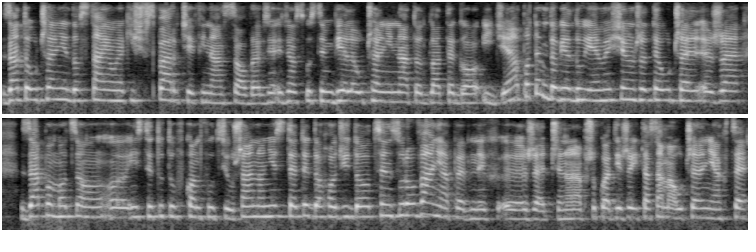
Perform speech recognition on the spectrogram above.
Za to uczelnie dostają jakieś wsparcie finansowe. W związku z tym wiele uczelni na to dlatego idzie. A potem dowiadujemy się, że, te uczel- że za pomocą e, instytutów Konfucjusza, no niestety dochodzi do cenzurowania pewnych rzeczy. No na przykład, jeżeli ta sama uczelnia chce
